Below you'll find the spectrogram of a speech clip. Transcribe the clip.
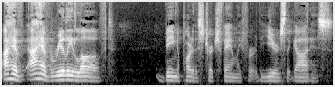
I have, I have really loved being a part of this church family for the years that God has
